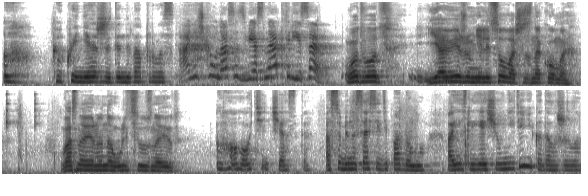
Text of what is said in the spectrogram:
О, какой неожиданный вопрос. Анечка у нас известная актриса. Вот-вот, я вижу, мне лицо ваше знакомое. Вас, наверное, на улице узнают. О, очень часто. Особенно соседи по дому. А если я еще у них денег одолжила?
